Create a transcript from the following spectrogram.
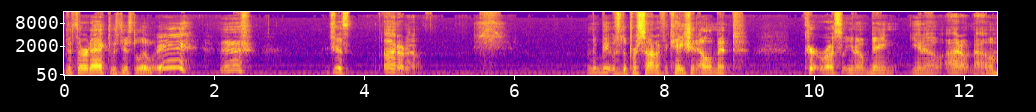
The third act was just a little, eh, eh, just I don't know. Maybe it was the personification element. Kurt Russell, you know, being, you know, I don't know.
